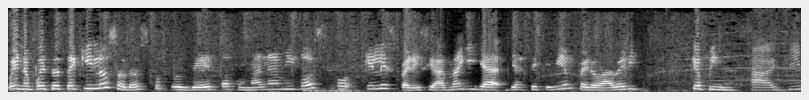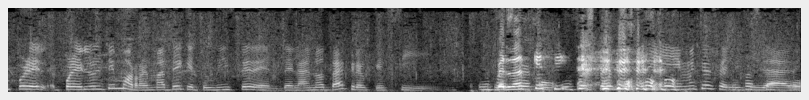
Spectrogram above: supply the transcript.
Bueno, pues hasta aquí los horóscopos de esta semana, amigos. ¿Qué les pareció? A Maggie ya, ya sé que bien, pero a ver, ¿qué opinas? Ay, sí, por el, por el último remate que tuviste de, de la nota, creo que sí. Un ¿Verdad que sí? sí, muchas felicidades,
